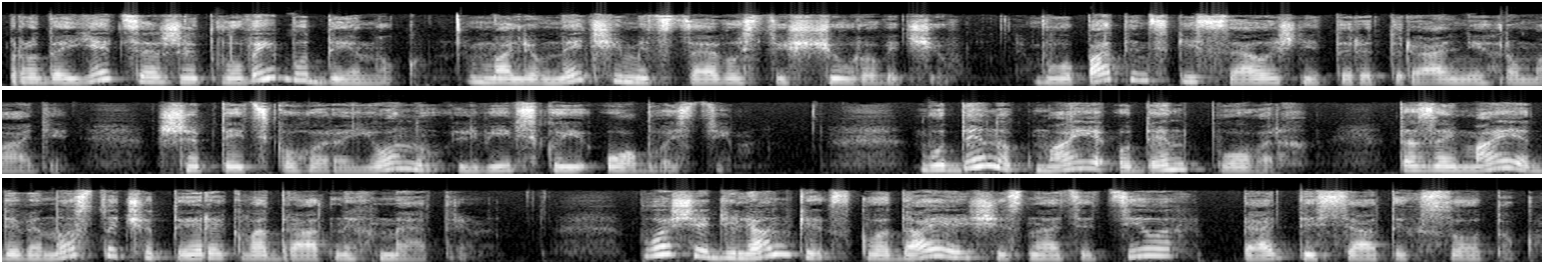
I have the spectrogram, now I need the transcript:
Продається житловий будинок в мальовничій місцевості Щуровичів в Лопатинській селищній територіальній громаді Шептицького району Львівської області. Будинок має один поверх та займає 94 квадратних метри. Площа ділянки складає 16,5 соток.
